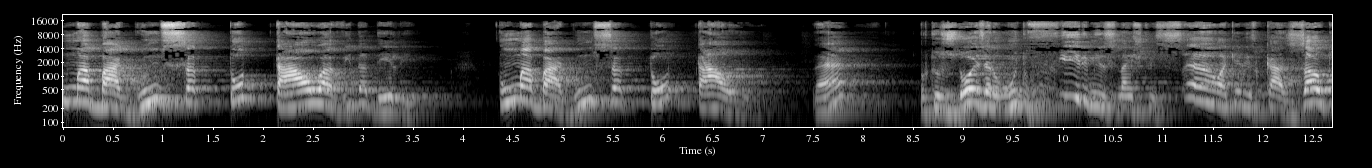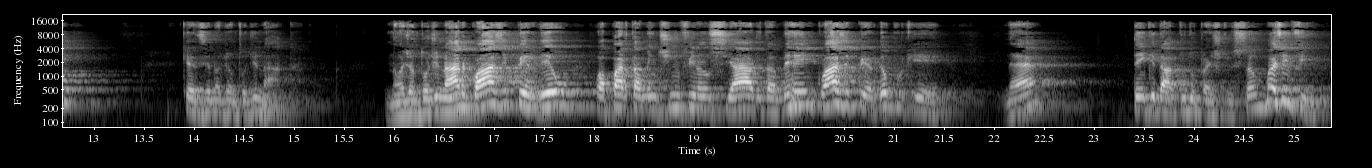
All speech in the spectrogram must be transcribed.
uma bagunça total a vida dele, uma bagunça total, né? Porque os dois eram muito firmes na instituição, aquele casal que, quer dizer, não adiantou de nada. Não adiantou de nada, quase perdeu o apartamentinho financiado também, quase perdeu porque, né, tem que dar tudo para a instituição, mas enfim,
